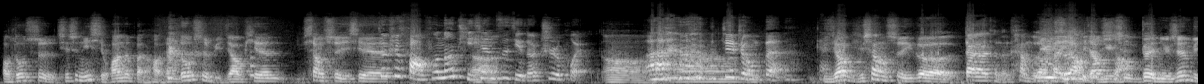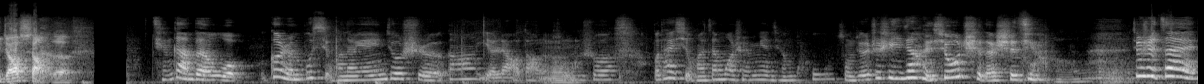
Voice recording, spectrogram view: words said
哦，都是，其实你喜欢的本好像都是比较偏，像是一些就是仿佛能体现自己的智慧，啊、这种本。比较不像是一个大家可能看不到女生它的样子，比较少女生对女生比较少的，情感本，我个人不喜欢的原因就是刚刚也聊到了，嗯就是说不太喜欢在陌生人面前哭，总觉得这是一件很羞耻的事情。就是在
